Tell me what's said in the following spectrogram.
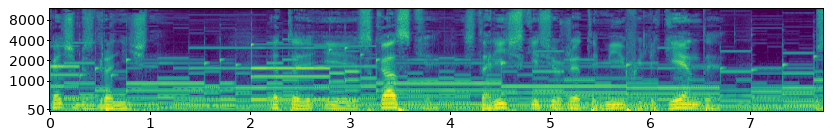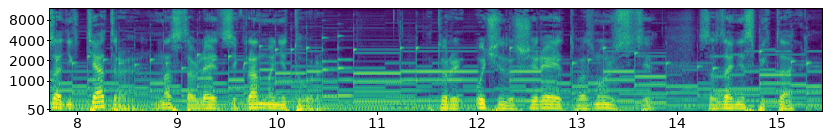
конечно, безграничный. Это и сказки, исторические сюжеты, мифы, легенды. В задних театра у нас вставляется экран монитора, который очень расширяет возможности создания спектакля.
